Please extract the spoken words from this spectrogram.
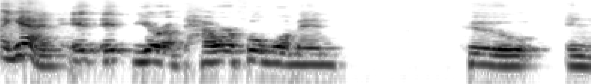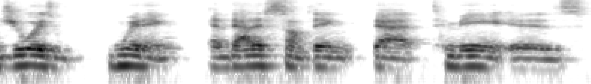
Again, it, it, you're a powerful woman who enjoys winning, and that is something that to me is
